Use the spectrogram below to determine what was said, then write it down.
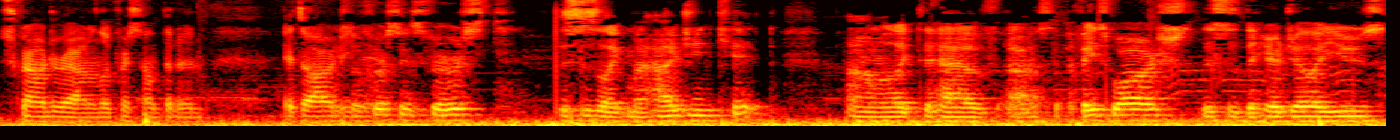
scrounge around and look for something and it's already So there. first things first, this is like my hygiene kit. Um, I like to have uh, a face wash. This is the hair gel I use,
